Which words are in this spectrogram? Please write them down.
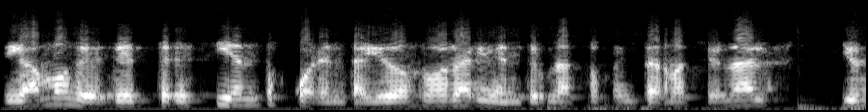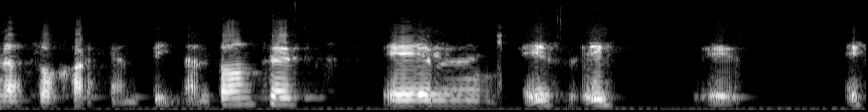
digamos, de, de 342 dólares entre una soja internacional y una soja argentina. Entonces, em, es, es, es,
